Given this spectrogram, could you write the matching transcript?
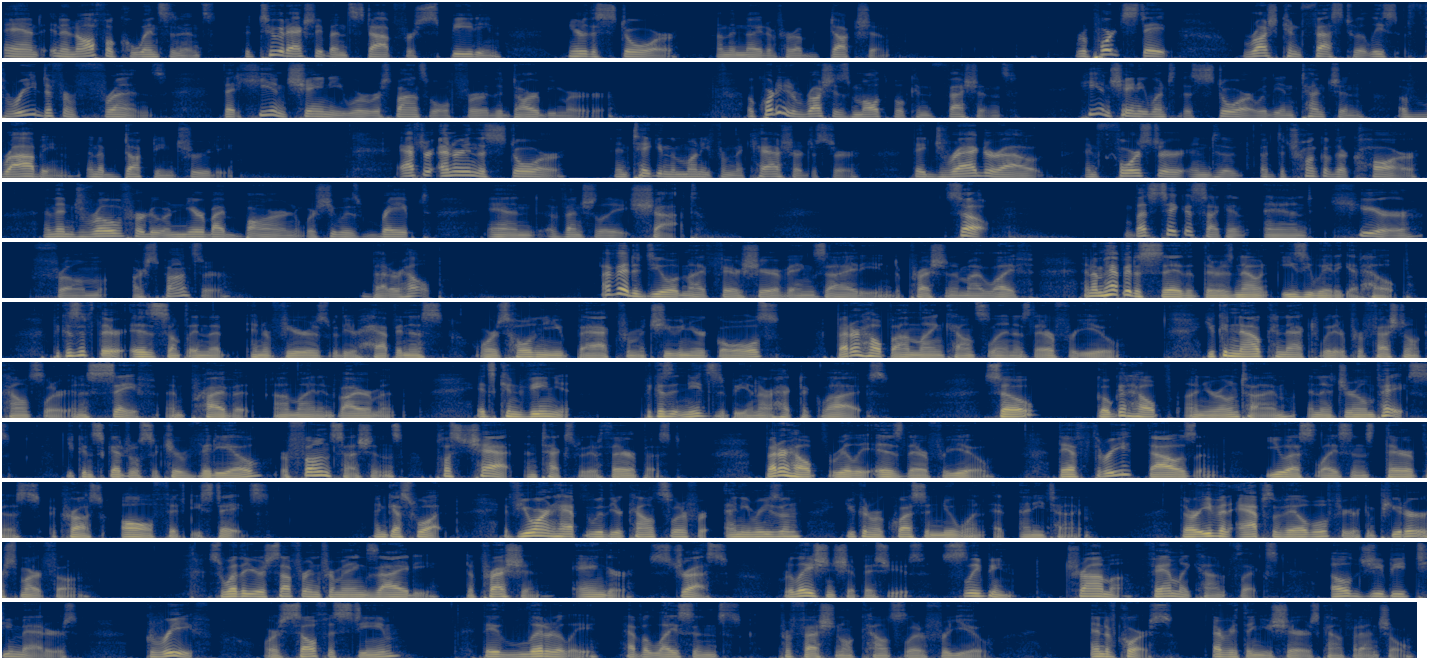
And in an awful coincidence, the two had actually been stopped for speeding near the store on the night of her abduction. Reports state Rush confessed to at least three different friends that he and Cheney were responsible for the Darby murder. According to Rush's multiple confessions, he and Cheney went to the store with the intention of robbing and abducting Trudy. After entering the store and taking the money from the cash register, they dragged her out and forced her into uh, the trunk of their car and then drove her to a nearby barn where she was raped and eventually shot. So, let's take a second and hear from our sponsor, BetterHelp. I've had to deal with my fair share of anxiety and depression in my life, and I'm happy to say that there is now an easy way to get help. Because if there is something that interferes with your happiness or is holding you back from achieving your goals, BetterHelp Online Counseling is there for you. You can now connect with your professional counselor in a safe and private online environment. It's convenient because it needs to be in our hectic lives. So, go get help on your own time and at your own pace. You can schedule secure video or phone sessions, plus chat and text with your therapist. BetterHelp really is there for you. They have 3,000 U.S. licensed therapists across all 50 states. And guess what? If you aren't happy with your counselor for any reason, you can request a new one at any time. There are even apps available for your computer or smartphone. So, whether you're suffering from anxiety, depression, anger, stress, relationship issues, sleeping, trauma, family conflicts, LGBT matters, grief, or self esteem, they literally have a licensed professional counselor for you. And of course, everything you share is confidential.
